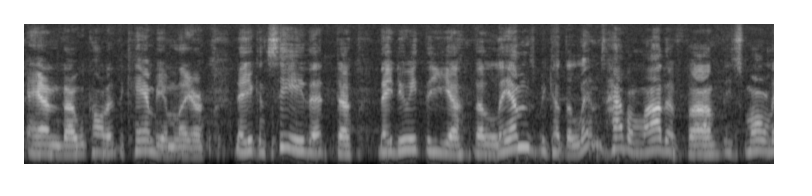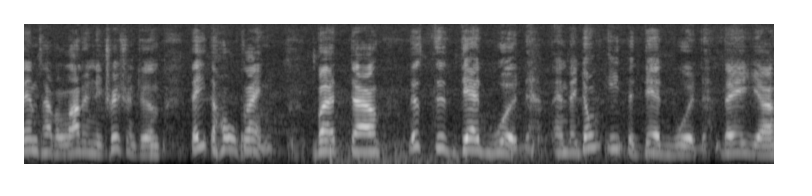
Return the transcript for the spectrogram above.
and uh, we call it the cambium layer. Now you can see that uh, they do eat the uh, the limbs because the limbs have a lot of uh, these small limbs have a lot of nutrition to them. They eat the whole thing, but uh, this is dead wood, and they don't eat the dead wood. They, uh,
